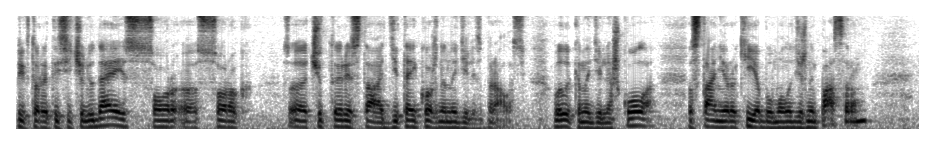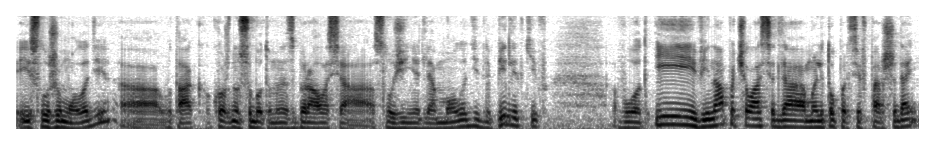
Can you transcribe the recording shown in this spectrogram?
півтори тисячі людей, 40, 40 е, 400 дітей кожної неділі збиралось. Велика недільна школа. Останні роки я був молодіжним пастором і служу молоді. Е, Отак, кожну суботу мене збиралося служіння для молоді, для підлітків. От. І війна почалася для мелітопольців в перший день.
